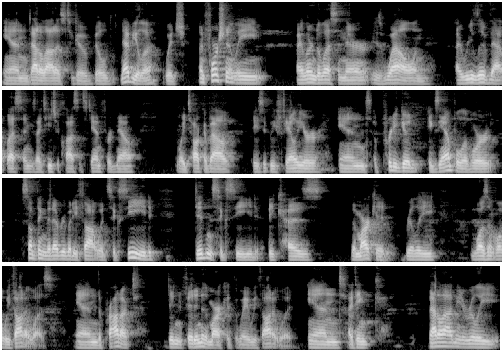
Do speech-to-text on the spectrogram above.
And that allowed us to go build Nebula, which unfortunately I learned a lesson there as well. And I relive that lesson because I teach a class at Stanford now we talk about basically failure and a pretty good example of where something that everybody thought would succeed didn't succeed because the market really wasn't what we thought it was and the product didn't fit into the market the way we thought it would. And i think that allowed me to really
